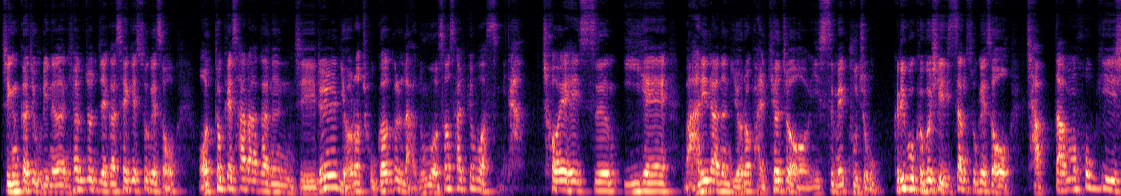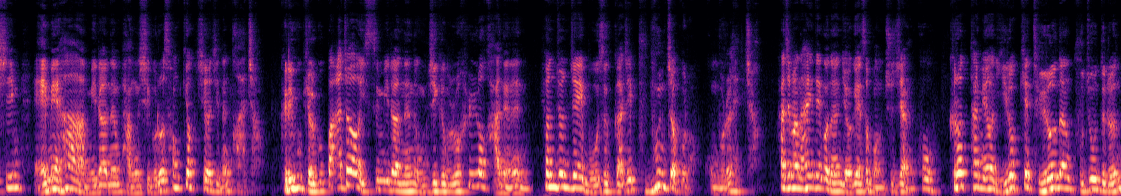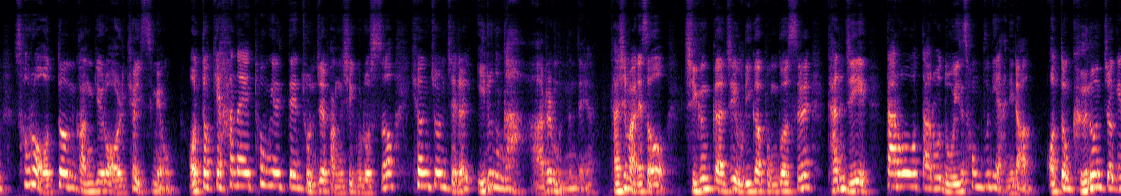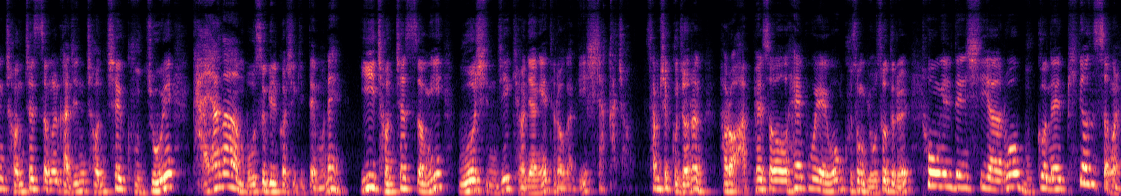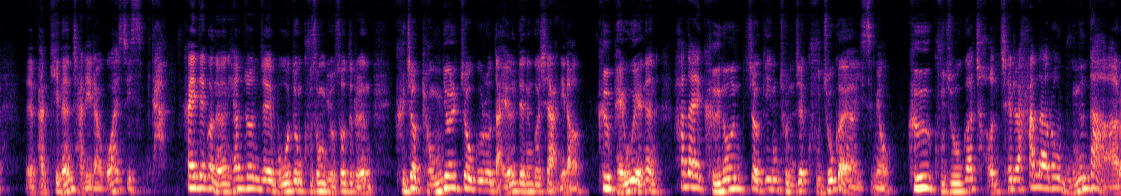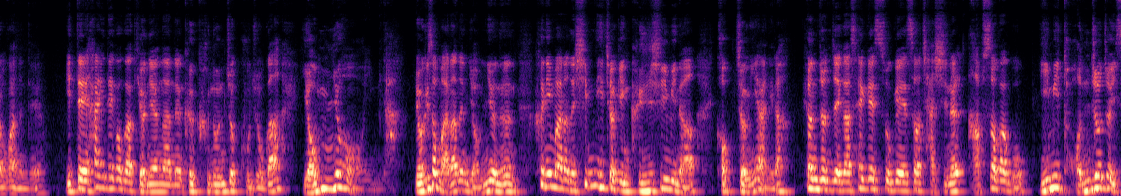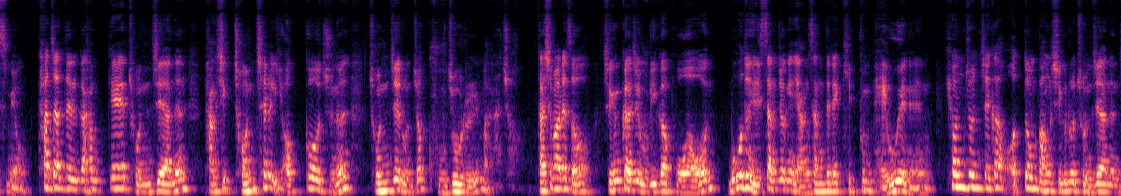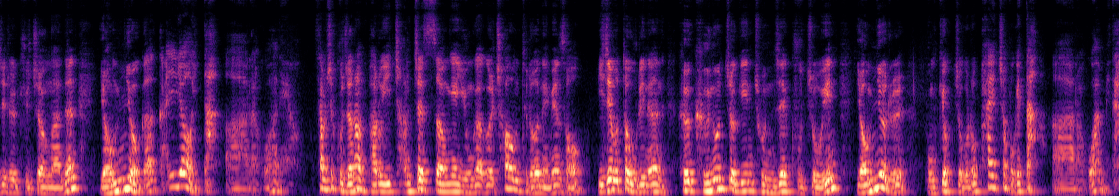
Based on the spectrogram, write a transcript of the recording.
지금까지 우리는 현 존재가 세계 속에서 어떻게 살아가는지를 여러 조각을 나누어서 살펴보았습니다. 처해 있음, 이해, 말이라는 여러 밝혀져 있음의 구조, 그리고 그것이 일상 속에서 잡담, 호기심, 애매함이라는 방식으로 성격 지어지는 과정, 그리고 결국 빠져 있음이라는 움직임으로 흘러가는 현 존재의 모습까지 부분적으로 공부를 했죠. 하지만 하이데거는 여기에서 멈추지 않고 그렇다면 이렇게 드러난 구조들은 서로 어떤 관계로 얽혀 있으며 어떻게 하나의 통일된 존재 방식으로서 현 존재를 이루는가를 묻는데요. 다시 말해서 지금까지 우리가 본 것을 단지 따로따로 놓인 성분이 아니라 어떤 근원적인 전체성을 가진 전체 구조의 다양한 모습일 것이기 때문에 이 전체성이 무엇인지 겨냥에 들어가기 시작하죠. 39절은 바로 앞에서 해부해온 구성 요소들을 통일된 시야로 묶어낼 필연성을 밝히는 자리라고 할 수 있습니다. 하이데거는 현 존재의 모든 구성 요소들은 그저 병렬적으로 나열되는 것이 아니라 그 배후에는 하나의 근원적인 존재 구조가 있으며 그 구조가 전체를 하나로 묶는다라고 하는데요. 이때 하이데거가 겨냥하는 그 근원적 구조가 염려입니다. 여기서 말하는 염려는 흔히 말하는 심리적인 근심이나 걱정이 아니라 현 존재가 세계 속에서 자신을 앞서가고 이미 던져져 있으며 타자들과 함께 존재하는 방식 전체를 엮어주는 존재론적 구조를 말하죠. 다시 말해서 지금까지 우리가 보아온 모든 일상적인 양상들의 깊은 배후에는 현 존재가 어떤 방식으로 존재하는지를 규정하는 염려가 깔려 있다라고 하네요. 39절은 바로 이 전체성의 윤곽을 처음 드러내면서 이제부터 우리는 그 근원적인 존재 구조인 염려를 본격적으로 파헤쳐 보겠다라고 합니다.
